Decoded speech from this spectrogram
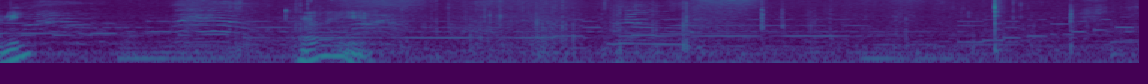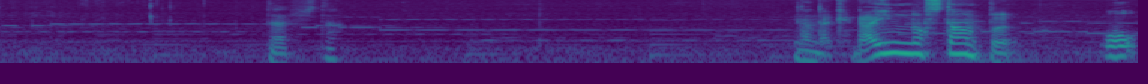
何何出したなんだっけ？LINE のスタンプを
